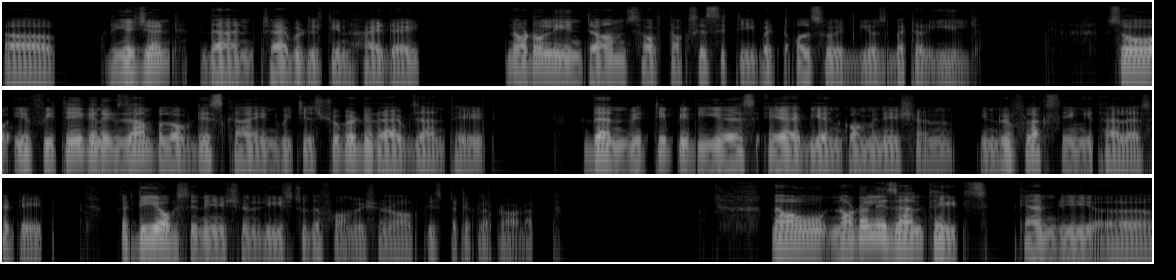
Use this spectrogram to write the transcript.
uh, reagent than tributyl tin hydride not only in terms of toxicity but also it gives better yield. So if we take an example of this kind which is sugar derived xanthate then with TPDS AIBN combination in refluxing ethyl acetate the deoxygenation leads to the formation of this particular product. Now, not only xanthates can be uh,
